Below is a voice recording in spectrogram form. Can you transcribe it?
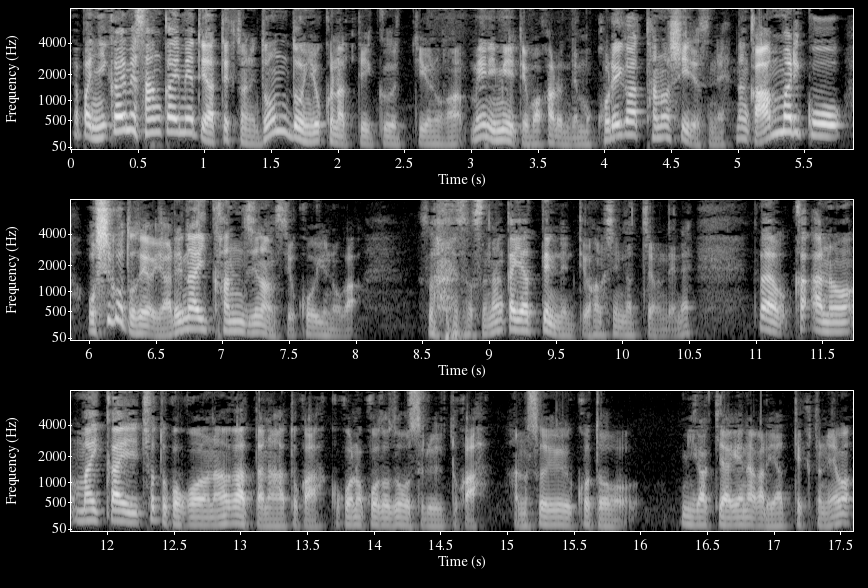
やっぱ2回目3回目とやっていくとね、どんどん良くなっていくっていうのが目に見えてわかるんで、もうこれが楽しいですね。なんかあんまりこう、お仕事ではやれない感じなんですよ、こういうのが。そうそうそう、何回やってんねんっていう話になっちゃうんでね。ただ、かあの、毎回ちょっとここ長かったなとか、ここのコードどうするとか、あの、そういうことを磨き上げながらやっていくとね、明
